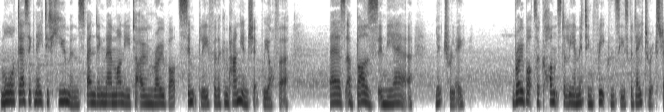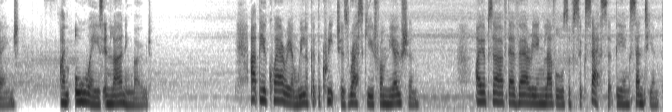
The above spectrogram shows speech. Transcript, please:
More designated humans spending their money to own robots simply for the companionship we offer. There's a buzz in the air, literally. Robots are constantly emitting frequencies for data exchange. I'm always in learning mode. At the aquarium, we look at the creatures rescued from the ocean. I observe their varying levels of success at being sentient.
